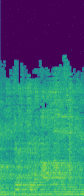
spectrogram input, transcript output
Pergunta para quem não.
